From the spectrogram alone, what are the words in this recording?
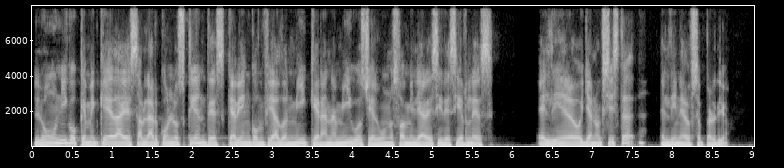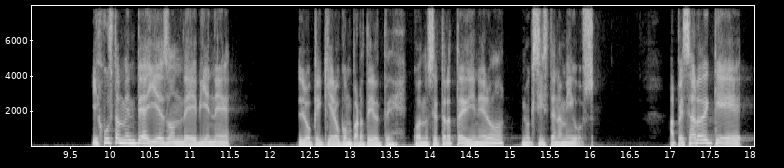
lo único que me queda es hablar con los clientes que habían confiado en mí, que eran amigos y algunos familiares, y decirles, el dinero ya no existe, el dinero se perdió. Y justamente ahí es donde viene lo que quiero compartirte. Cuando se trata de dinero, no existen amigos. A pesar de que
